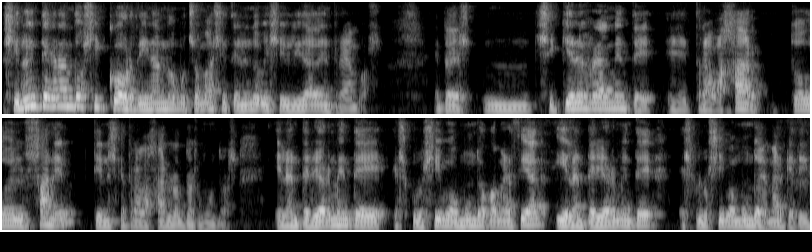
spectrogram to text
si no integrando, sí coordinando mucho más y teniendo visibilidad entre ambos. Entonces, mm, si quieres realmente eh, trabajar todo el funnel, tienes que trabajar los dos mundos. El anteriormente exclusivo mundo comercial y el anteriormente exclusivo mundo de marketing.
